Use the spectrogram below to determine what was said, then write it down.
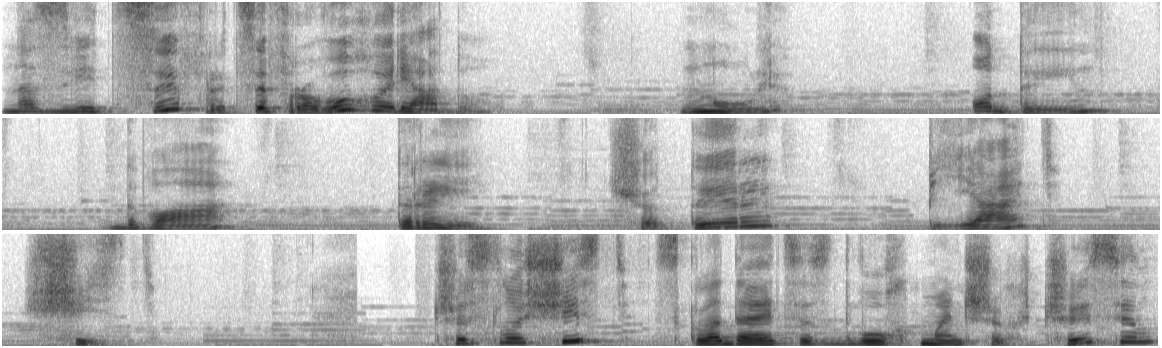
Назвіть цифри цифрового ряду. 0, 1, 2, 3, 4, 5, 6. Число 6 складається з двох менших чисел,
